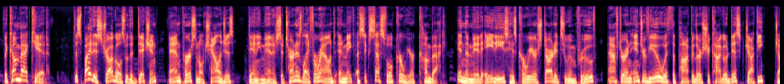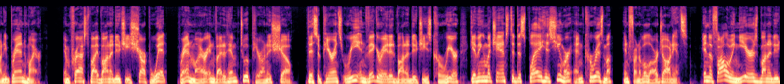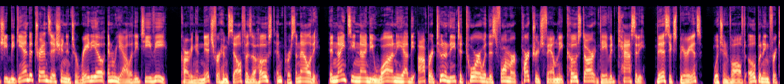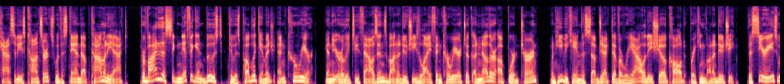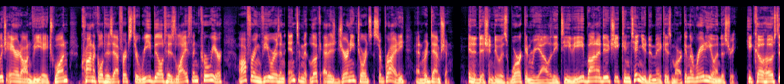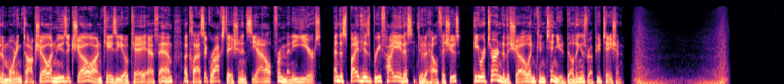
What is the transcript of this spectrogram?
The Comeback Kid. Despite his struggles with addiction and personal challenges, Danny managed to turn his life around and make a successful career comeback. In the mid 80s, his career started to improve after an interview with the popular Chicago disc jockey Johnny Brandmeier. Impressed by Bonaduce's sharp wit, Brandmeier invited him to appear on his show. This appearance reinvigorated Bonaduce's career, giving him a chance to display his humor and charisma in front of a large audience. In the following years, Bonaduce began to transition into radio and reality TV, carving a niche for himself as a host and personality. In 1991, he had the opportunity to tour with his former Partridge Family co star David Cassidy. This experience, which involved opening for Cassidy's concerts with a stand up comedy act, provided a significant boost to his public image and career. In the early 2000s, Bonaduce's life and career took another upward turn when he became the subject of a reality show called Breaking Bonaduce. The series, which aired on VH1, chronicled his efforts to rebuild his life and career, offering viewers an intimate look at his journey towards sobriety and redemption. In addition to his work in reality TV, Bonaduce continued to make his mark in the radio industry. He co hosted a morning talk show and music show on KZOK FM, a classic rock station in Seattle, for many years. And despite his brief hiatus due to health issues, he returned to the show and continued building his reputation.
